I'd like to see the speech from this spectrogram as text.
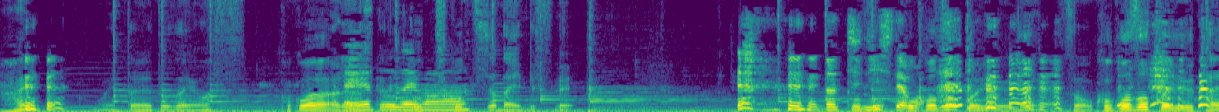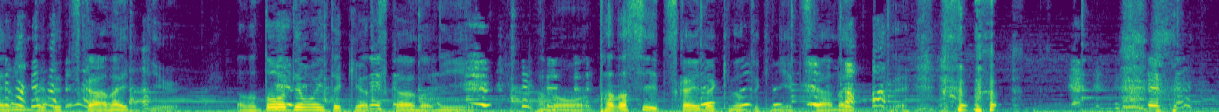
はい。コメントありがとうございます。ここはあれですね、ありがとうございますどっちこっちじゃないんですね。どっちにしても。ここぞというね、そう、ここぞというタイミングで使わないっていう。あの、どうでもいい時は使うのに、あの、正しい使い時の時に使わないっていうね。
